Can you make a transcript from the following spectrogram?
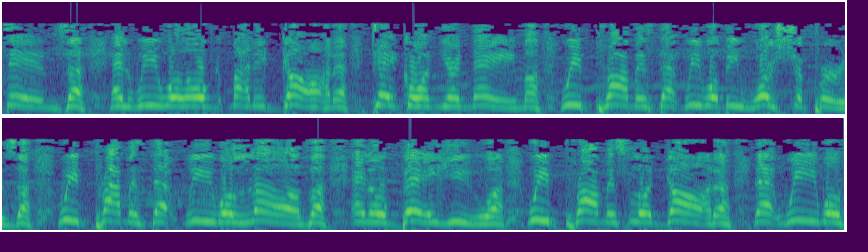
sins and we will, Almighty God, take on your name. We promise that we will be worshipers. Uh, we promise that we will love uh, and obey you. Uh, we promise, Lord God, that we will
